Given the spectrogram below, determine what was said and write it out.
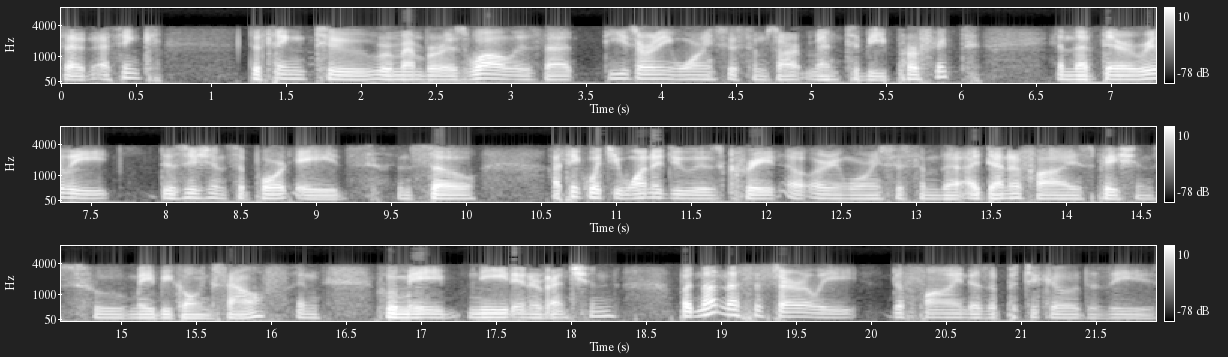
said. I think the thing to remember as well is that these early warning systems aren't meant to be perfect and that they're really decision support aids. And so I think what you want to do is create an early warning system that identifies patients who may be going south and who may need intervention, but not necessarily defined as a particular disease.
